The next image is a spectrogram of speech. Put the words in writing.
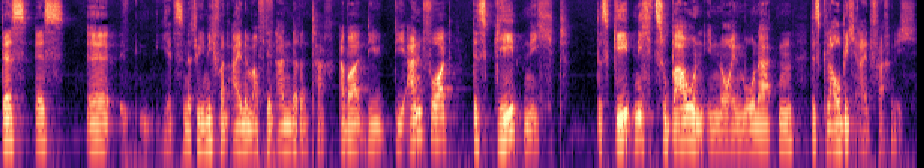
dass es äh, jetzt natürlich nicht von einem auf den anderen Tag, aber die, die Antwort, das geht nicht. Das geht nicht zu bauen in neun Monaten. Das glaube ich einfach nicht.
